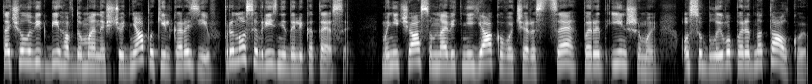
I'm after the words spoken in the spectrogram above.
Та чоловік бігав до мене щодня по кілька разів, приносив різні делікатеси. Мені часом навіть ніяково через це перед іншими, особливо перед Наталкою.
